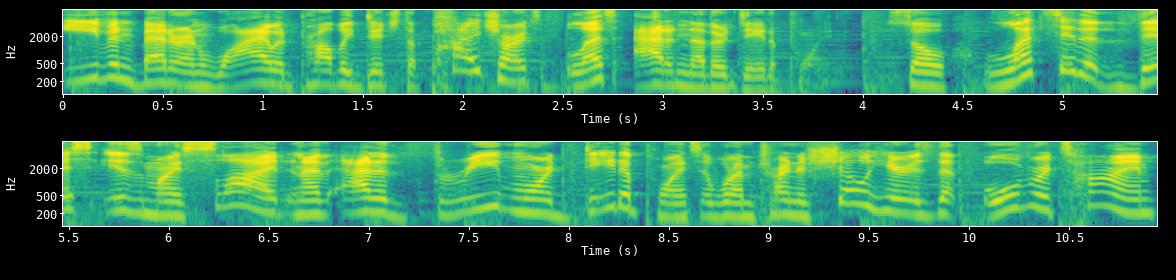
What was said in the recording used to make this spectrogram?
even better and why I would probably ditch the pie charts, let's add another data point. So let's say that this is my slide and I've added three more data points. And what I'm trying to show here is that over time,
